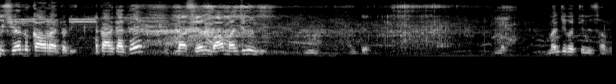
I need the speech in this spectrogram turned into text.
ఈ షేర్లు కవర్ అవుతుంది. కాడికైతే మా షేన్ బాగా మంచిగా ఉంది. అంతే. మంచిగా వచ్చింది స్వామి.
